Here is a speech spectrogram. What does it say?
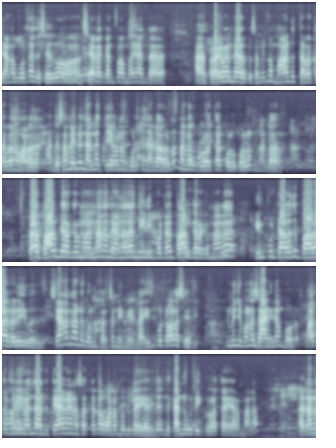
செனை போட்டு அது செருவம் செனை கன்ஃபார்ம் ஆகி அந்த ப்ரெக்னெண்ட்டாக இருக்க சமயத்தில் மாடு தலை தலைன்னு வளரும். அந்த சமயத்தில் நல்ல தீவனம் கொடுத்து நல்லா வரும் நல்லா குரோத்தாக கொழு கொழுன்னு நல்லா இருக்கும். இப்போ பால் கறக்கிற மாடுனா நம்ம என்னதான் தீனி போட்டாலும் பால் கறக்க மேலே இன்புட் ஆகுது பாலாக வெளியே வருது. சென மாட்டுக்கு ஒன்றும் பிரச்சனை இல்லை இல்லை. இன்புட்டோட சரி. மிஞ்சி போனால் சாணி தான் போடும். மற்றபடி வந்து அந்த தேவையான சத்தெல்லாம் உடம்புக்கு தான் ஏறுது. இந்த கண்ணுக்குட்டி குரோத்தாக ஏறனால அதனால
